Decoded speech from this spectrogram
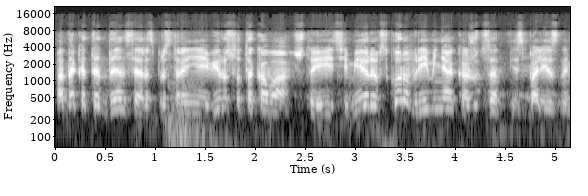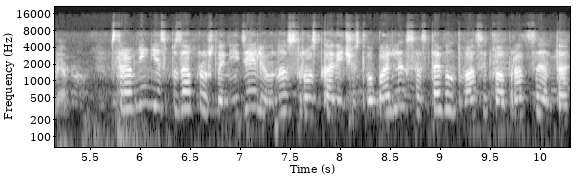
Однако тенденция распространения вируса такова, что эти меры в скором времени окажутся бесполезными. В сравнении с позапрошлой неделей у нас рост количества больных составил 22%,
